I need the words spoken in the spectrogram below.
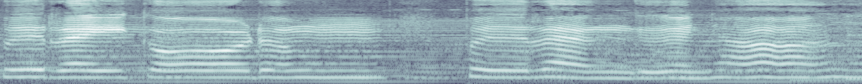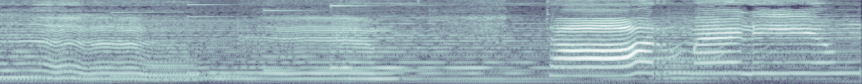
பிறை கோடும் பிறங்கு ஞானம். தார்மலியும்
